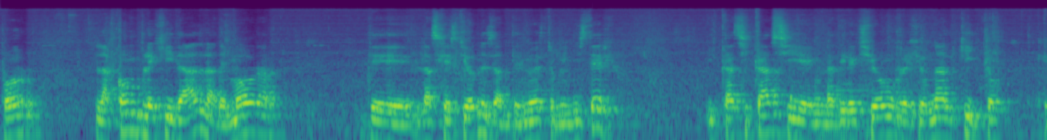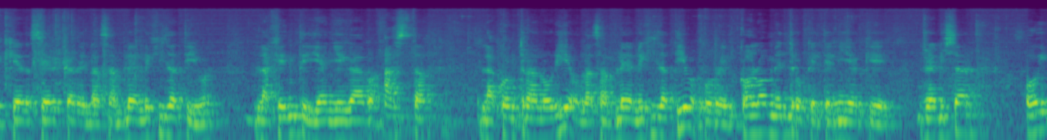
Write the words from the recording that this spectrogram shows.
por la complejidad, la demora de las gestiones ante nuestro ministerio. Y casi casi en la dirección regional Quito, que queda cerca de la Asamblea Legislativa, la gente ya llegaba hasta la Contraloría o la Asamblea Legislativa por el colómetro que tenía que realizar. Hoy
